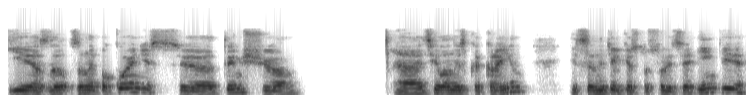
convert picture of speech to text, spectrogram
є занепокоєність е, тим, що е, ціла низка країн, і це не тільки стосується Індії,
